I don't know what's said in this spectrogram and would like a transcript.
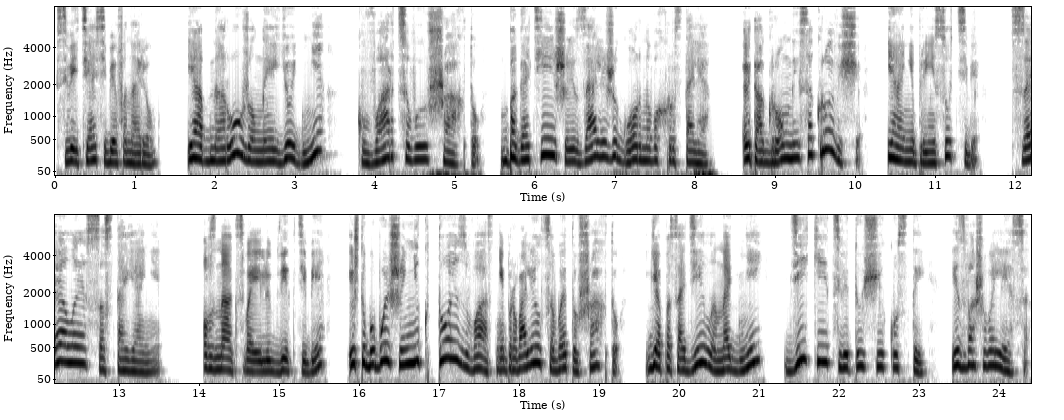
светя себе фонарем, и обнаружил на ее дне кварцевую шахту, богатейшие залежи горного хрусталя. Это огромные сокровища, и они принесут тебе целое состояние. В знак своей любви к тебе и чтобы больше никто из вас не провалился в эту шахту, я посадила над ней дикие цветущие кусты из вашего леса.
